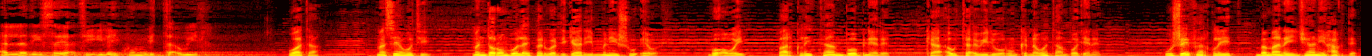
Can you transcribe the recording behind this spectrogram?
الذی سیاتی الیکم بالتاویل. واتە، مەسیح وتی، من دەڕۆم بۆ لای پەروەردیگاری منیش و ئێوەش، بۆ ئەوەی فارقلی تان بۆ بنێرێت کە ئەو تاویل و ڕوونکردنەوەتان بۆ دێنێت. وشەی فارقلیت بە مانای گیانی حەق دێت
